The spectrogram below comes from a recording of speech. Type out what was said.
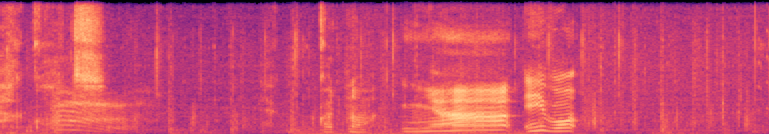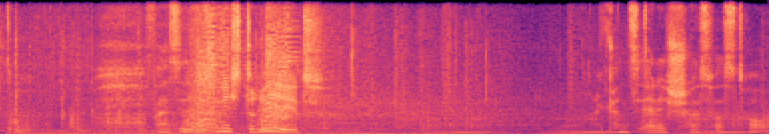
Ach Gott. Gott nochmal. Ja, Evo. Sie sich nicht dreht. Ganz ehrlich, scheiß was drauf.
